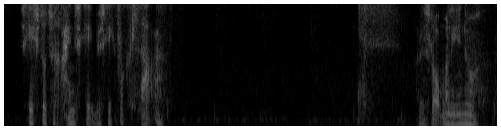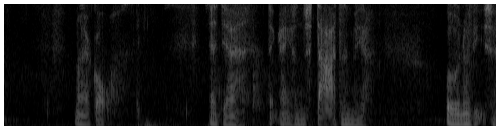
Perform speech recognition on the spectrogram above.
jeg skal ikke stå til regnskab, jeg skal ikke forklare. Og det slår mig lige nu, når jeg går, at jeg dengang jeg sådan startede med at undervise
